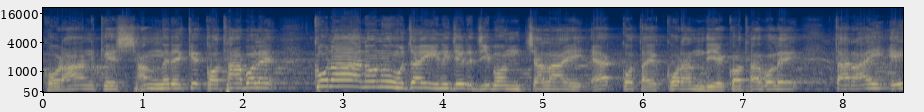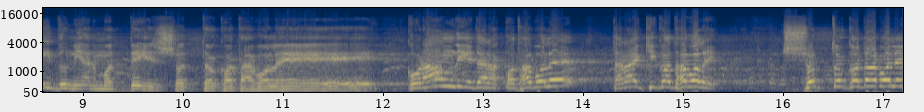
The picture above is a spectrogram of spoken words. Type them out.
কোরআনকে সামনে রেখে কথা বলে, কোরআন অনুযায়ী নিজের জীবন চালায়, এক কথায় কোরআন দিয়ে কথা বলে তারাই এই দুনিয়ার মধ্যে সত্য কথা বলে। কোরআন দিয়ে যারা কথা বলে, তারাই কি কথা বলে? সত্য কথা বলে।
